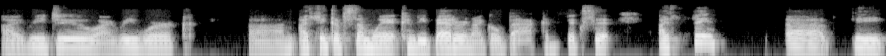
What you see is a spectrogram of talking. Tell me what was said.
I redo, I rework. Um, I think of some way it can be better, and I go back and fix it. I think uh, the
